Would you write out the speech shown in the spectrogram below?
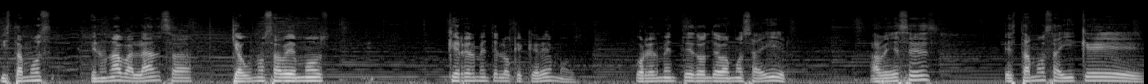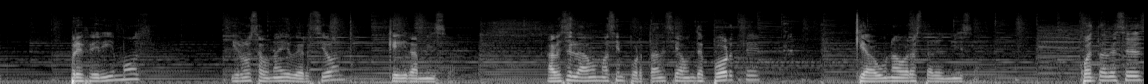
Y estamos en una balanza que aún no sabemos qué realmente es lo que queremos o realmente dónde vamos a ir. A veces estamos ahí que preferimos irnos a una diversión que ir a misa. A veces le damos más importancia a un deporte que a una hora estar en misa. ¿Cuántas veces,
